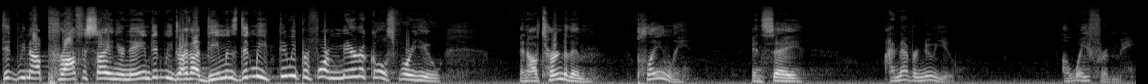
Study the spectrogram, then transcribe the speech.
did we not prophesy in your name? Did we drive out demons? Did we, did we perform miracles for you? And I'll turn to them plainly and say, I never knew you. Away from me.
